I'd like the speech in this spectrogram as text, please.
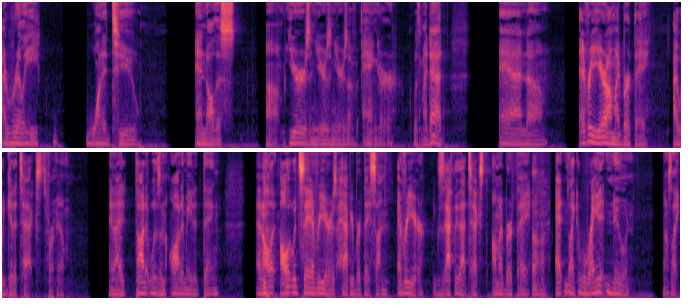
I really wanted to end all this um, years and years and years of anger with my dad. And um, every year on my birthday, I would get a text from him. And I thought it was an automated thing. And all it, all it would say every year is "Happy birthday, son." Every year, exactly that text on my birthday Uh-huh. at like right at noon. And I was like,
